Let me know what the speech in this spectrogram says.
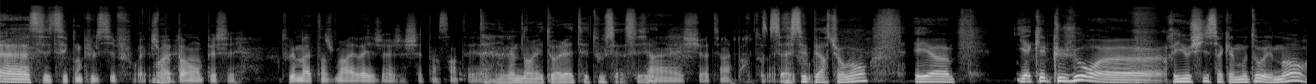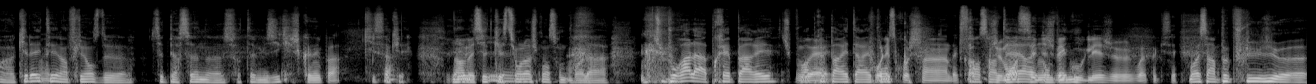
Euh, c'est c'est compulsif, ouais. Je Ouais. peux pas m'empêcher. Tous les matins, je me réveille, j'a- j'achète un synthé. Même dans les toilettes et tout, c'est assez, Tiens, je suis tiens, partout. c'est assez cool. perturbant. Et euh, il y a quelques jours, euh, Ryoshi Sakamoto est mort. Euh, Quelle a Ouais. été l'influence de cette personne euh, sur ta musique? Je connais pas. Qui ça? Non, mais cette question-là, je pense qu'on pourra la. tu pourras la préparer. Tu pourras Ouais, préparer ta euh, Pour les réponse. prochains, d'accord. Je je vais googler, je vois pas qui c'est. Moi, c'est un peu plus euh,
